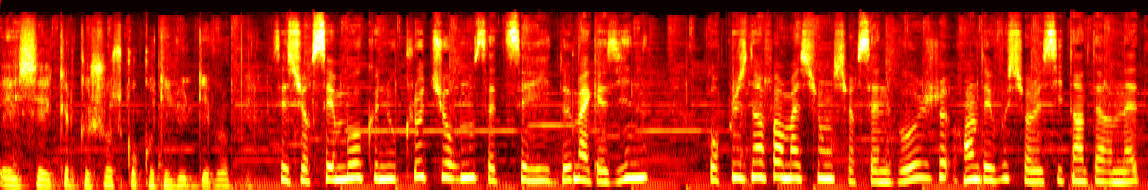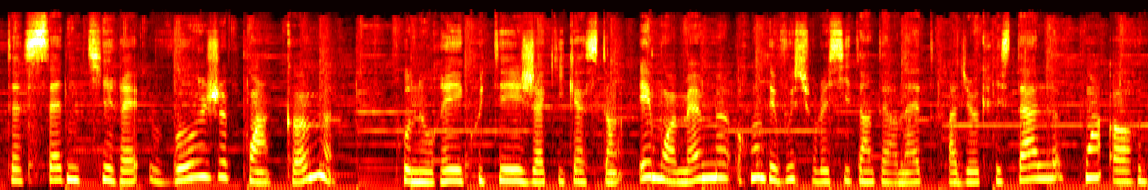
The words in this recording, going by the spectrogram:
et c'est quelque chose qu'on continue de développer. C'est sur ces mots que nous clôturons cette série de magazines. Pour plus d'informations sur Seine-Vosges, rendez-vous sur le site internet seine-vosges.com. Pour nous réécouter, Jackie Castan et moi-même, rendez-vous sur le site internet radiocristal.org.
